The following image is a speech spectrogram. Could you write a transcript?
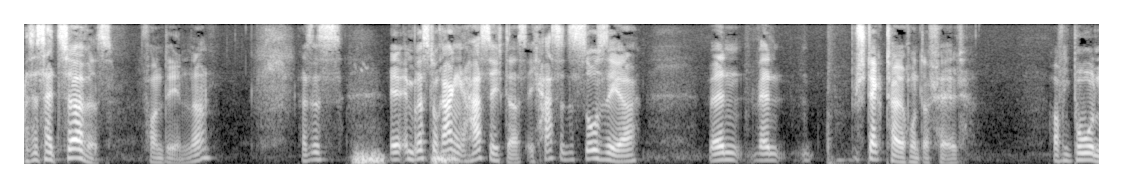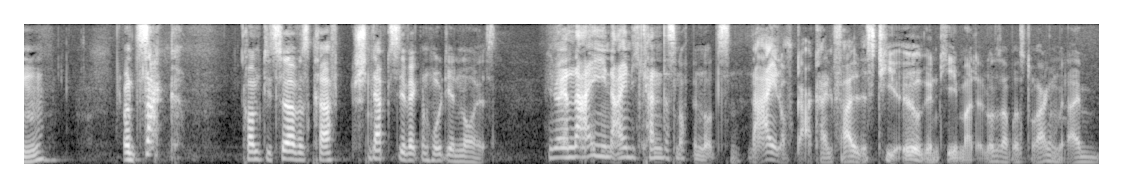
es ist halt Service von denen, ne? Das ist im Restaurant hasse ich das. Ich hasse das so sehr, wenn wenn Steckteil runterfällt auf den Boden und zack kommt die Servicekraft, schnappt sie weg und holt ihr ein neues. Nein, nein, ich kann das noch benutzen. Nein, auf gar keinen Fall ist hier irgendjemand in unserem Restaurant mit einem,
